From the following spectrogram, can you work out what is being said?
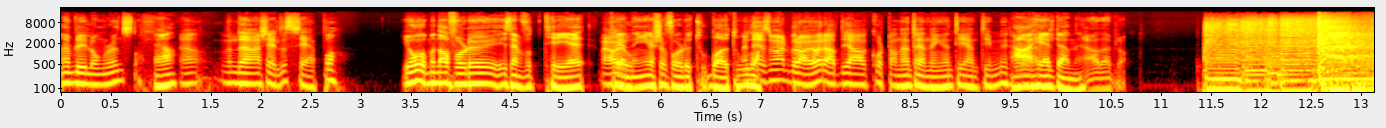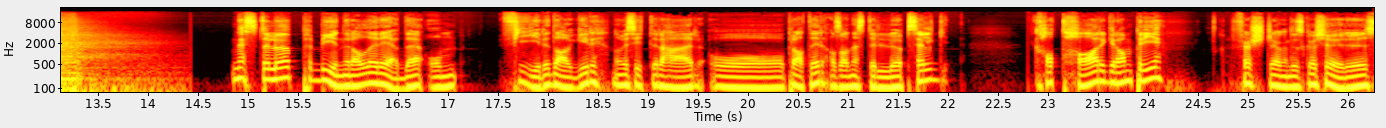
Det blir long runs, da. Ja. Ja, Men det er kjedelig å se på. Jo, men da får du istedenfor tre Ja, treninger, så får du to, bare to, Men da. det som har vært bra i år, er at de har korta ned treningene til én timer. Ja, helt enig. Ja, det er bra. Neste løp begynner allerede om fire dager, når vi sitter her og prater. Altså neste løpshelg. Qatar Grand Prix. Første gang det skal kjøres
